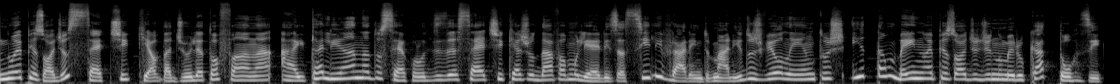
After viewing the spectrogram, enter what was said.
No episódio 7, que é o da Giulia Tofana, a italiana do século 17 que ajudava mulheres a se livrarem de maridos violentos, e também no episódio de número 14,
